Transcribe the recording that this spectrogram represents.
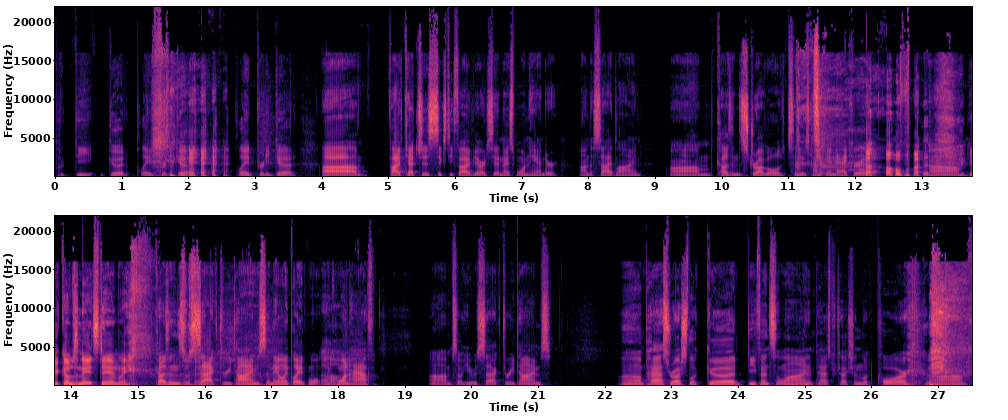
pretty good. Played pretty good. played pretty good. Um, five catches, 65 yards. He had a nice one hander on the sideline. Um, Cousins struggled. Said he was kind of inaccurate. oh, what? Um, Here comes Nate Stanley. Cousins was sacked three times, and they only played one, like Oh. one half. Um, so he was sacked three times. Uh, pass rush looked good. Defensive line and pass protection looked poor. Um,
